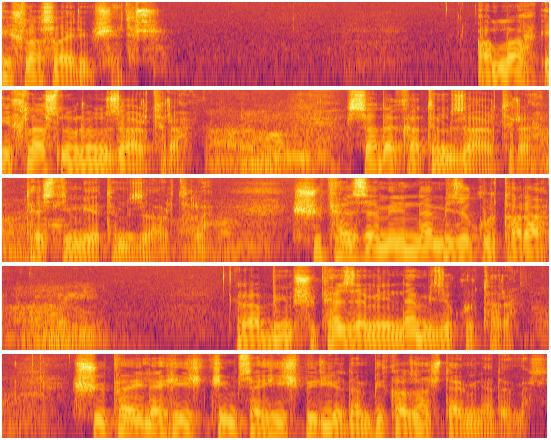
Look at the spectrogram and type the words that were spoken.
İhlas ayrı bir şeydir. Allah ihlas nurumuzu artıra. Sadakatimizi artıra. Teslimiyetimizi artıra. Şüphe zemininden bizi kurtara. Rabbim şüphe zemininden bizi kurtara. Şüpheyle hiç kimse hiçbir yerden bir kazanç temin edemez.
